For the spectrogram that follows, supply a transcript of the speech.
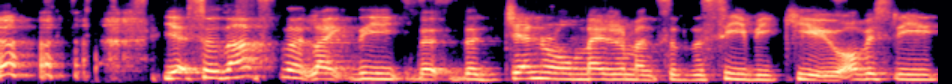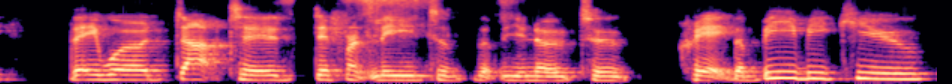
yeah, so that's the like the, the the general measurements of the CBQ. Obviously, they were adapted differently to the, you know to create the BBQ.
